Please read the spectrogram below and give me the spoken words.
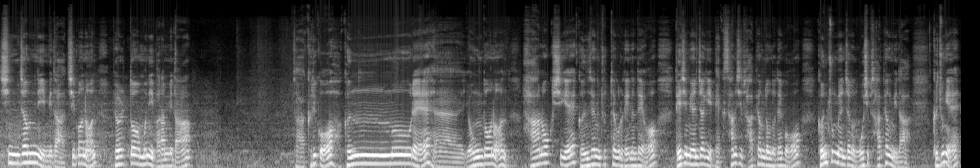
신점리입니다. 집원은 별도 문의 바랍니다. 자, 그리고 건물의 에, 용도는 한옥식의 건생주택으로 되어 있는데요. 대지 면적이 134평 정도 되고 건축 면적은 54평입니다. 그 중에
